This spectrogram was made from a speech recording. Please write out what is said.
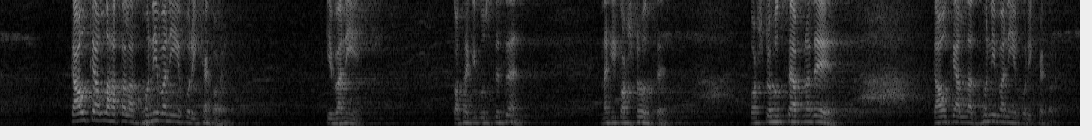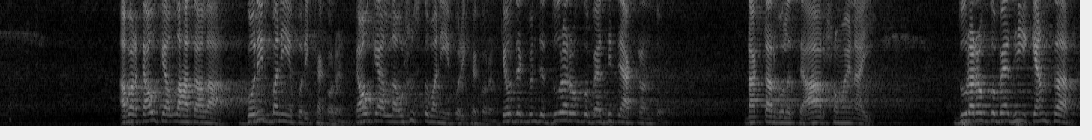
কাউকে আল্লাহ তালা ধনী বানিয়ে পরীক্ষা করেন। কি বানিয়ে? কথা কি বুঝতেছেন? নাকি কষ্ট হচ্ছে? কষ্ট হচ্ছে আপনাদের? কাউকে আল্লাহ ধনী বানিয়ে পরীক্ষা করেন। আবার কাউকে আল্লাহ তাআলা গরিব বানিয়ে পরীক্ষা করেন। কাউকে আল্লাহ অসুস্থ বানিয়ে পরীক্ষা করেন। কেউ দেখবেন যে দুরারোগ্য ব্যাধিতে আক্রান্ত। ডাক্তার বলেছে, আর সময় নাই। দুরারোগ্য ব্যাধি, ক্যান্সার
